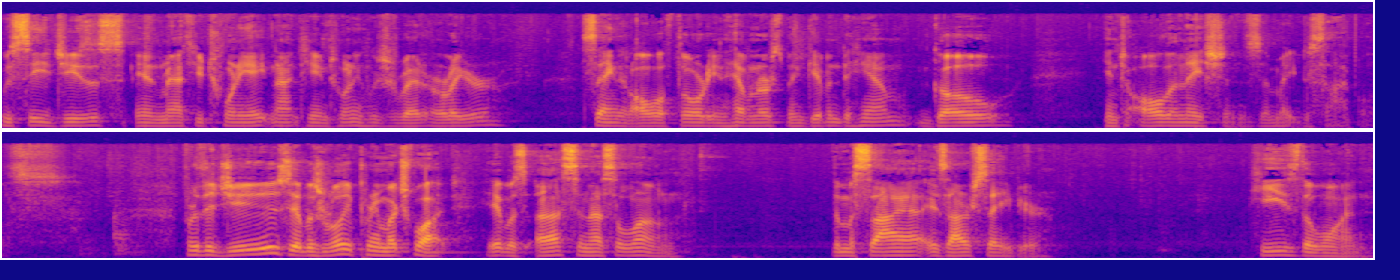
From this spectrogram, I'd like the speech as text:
We see Jesus in Matthew 28, 19, and 20, which we read earlier saying that all authority in heaven and earth has been given to him. Go into all the nations and make disciples. For the Jews, it was really pretty much what? It was us and us alone. The Messiah is our Savior. He's the one.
